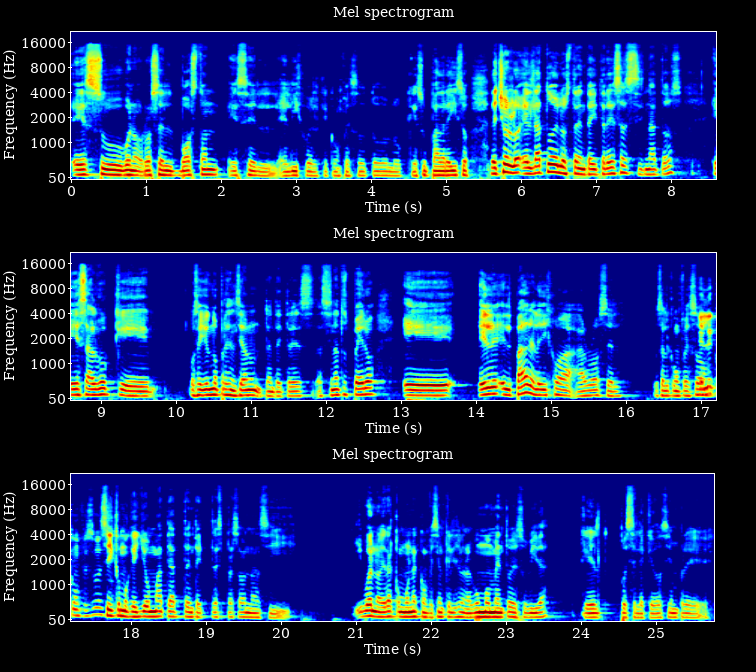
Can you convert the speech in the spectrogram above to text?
es su. Bueno, Russell Boston es el, el hijo, el que confesó todo lo que su padre hizo. De hecho, lo- el dato de los 33 asesinatos es algo que. O sea, ellos no presenciaron 33 asesinatos, pero eh, él, el padre le dijo a, a Russell. O sea, le confesó. Él le confesó eso. Sí, como que yo maté a 33 personas y. Y bueno, era como una confesión que él hizo en algún momento de su vida. Que él, pues, se le quedó siempre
